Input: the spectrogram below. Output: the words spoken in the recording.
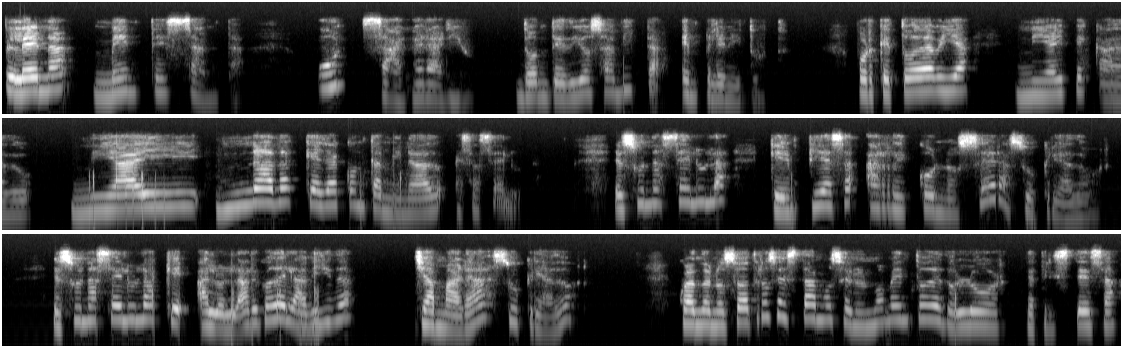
plenamente santa, un sagrario, donde Dios habita en plenitud, porque todavía ni hay pecado, ni hay nada que haya contaminado esa célula. Es una célula que empieza a reconocer a su creador. Es una célula que a lo largo de la vida llamará a su creador. Cuando nosotros estamos en un momento de dolor, de tristeza,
